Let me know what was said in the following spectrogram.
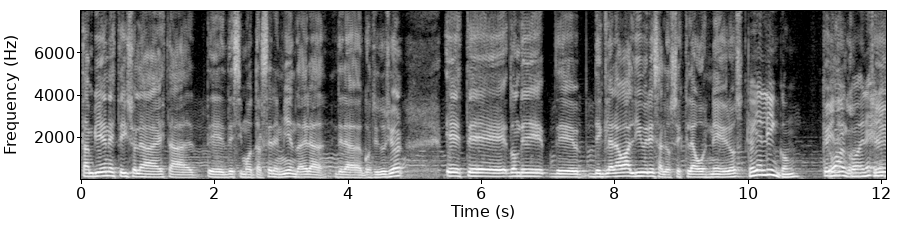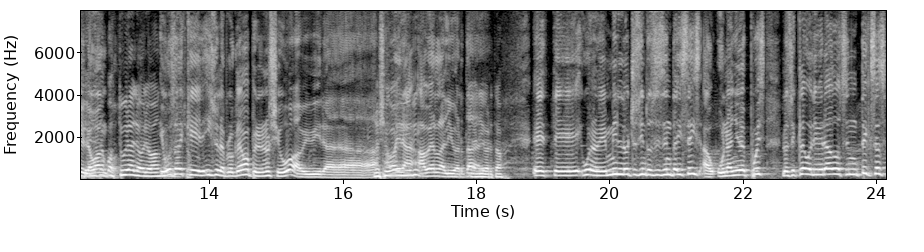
También este hizo la, esta eh, decimotercera enmienda era de la Constitución, este, donde de- declaraba libres a los esclavos negros. Que había en Lincoln. Que Lo banco, en- lo esa banco. postura lo- lo banco Y vos sabés mucho. que hizo la proclama, pero no llegó a vivir a, No llegó a a ver, vivir a ver la libertad. la libertad. Este, bueno, en 1866, ah, un año después, los esclavos liberados en Texas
